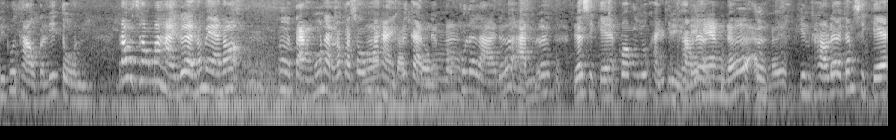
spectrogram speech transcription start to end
นผู้เฒ่ากับลิโตน เราส่งมาให้เรื่อยเนาะแม่เนาะเออต่างหมูนั่นเราก็ส่งมาให้คือกันเนี่ยขอบคุณหลายๆเด้ออันเอ้ยเดี๋ยวสิแกะกล้องอยู่ไข่กินดีข้าวไม่แล้วแห้งเด้ออันเลยกินข้าวแล้วจังสิแกะ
